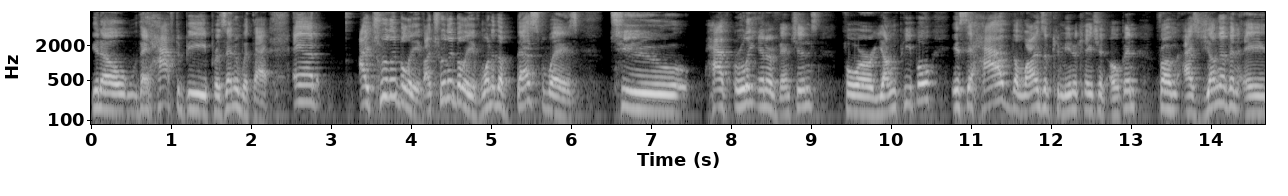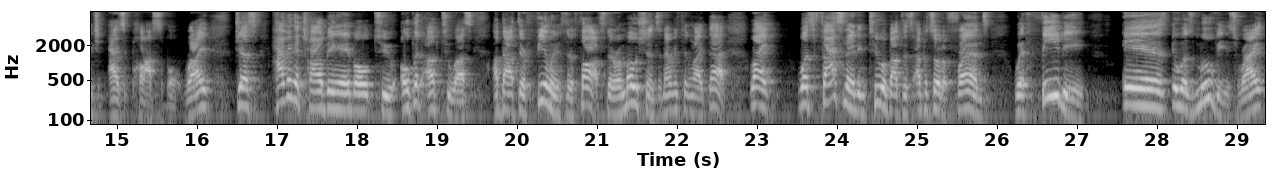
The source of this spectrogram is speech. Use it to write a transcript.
you know, they have to be presented with that. And I truly believe, I truly believe one of the best ways to have early interventions for young people is to have the lines of communication open from as young of an age as possible, right? Just having a child being able to open up to us about their feelings, their thoughts, their emotions, and everything like that. Like, what's fascinating too about this episode of Friends with Phoebe is it was movies, right?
